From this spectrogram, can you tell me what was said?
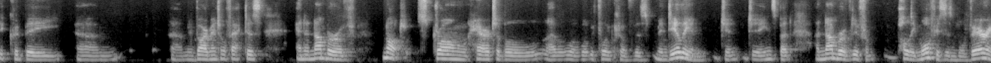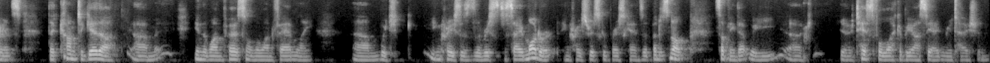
it could be um, um, environmental factors and a number of not strong heritable, uh, what we think of as Mendelian gen genes, but a number of different polymorphisms or variants that come together um, in the one person or the one family, um, which increases the risk to say moderate increased risk of breast cancer, but it's not something that we uh, you know, test for like a BRCA mutation.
